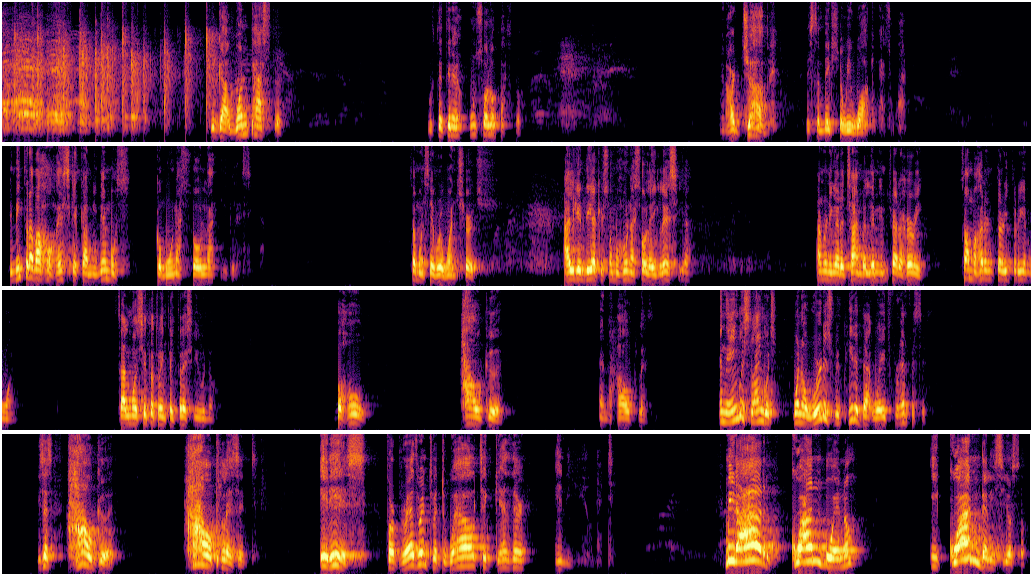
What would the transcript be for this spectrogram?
You've got one pastor. Usted tiene un solo pastor. And our job is to make sure we walk as one. Y mi trabajo es que caminemos como una sola iglesia. Someone say we're one church. Alguien diga que somos una sola iglesia. I'm running out of time, but let me try to hurry. Psalm 133 and 1. Salmo 133 y 1. Behold, how good and how pleasant. In the English language, when a word is repeated that way, it's for emphasis. He says, How good, how pleasant it is for brethren to dwell together in unity. Mirar cuán bueno y cuán delicioso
